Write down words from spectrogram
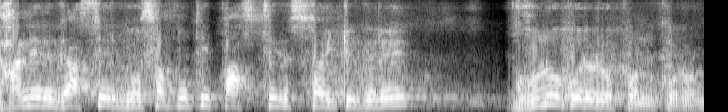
ধানের গাছের গোসাপতি পাঁচ থেকে ছয়টি করে ঘন করে রোপণ করুন।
